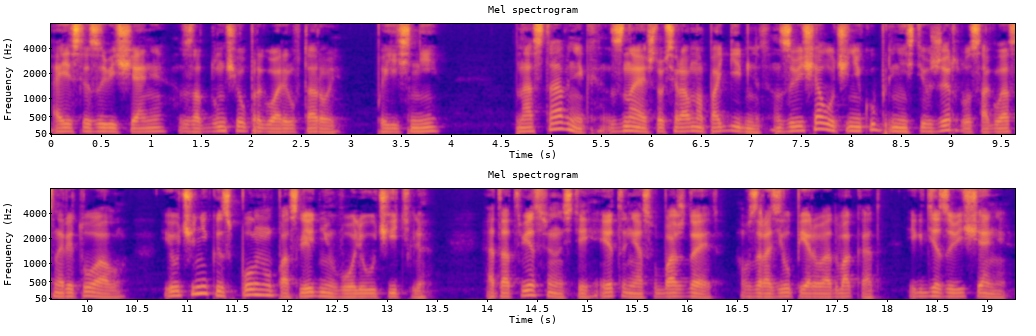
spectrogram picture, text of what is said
«А если завещание?» – задумчиво проговорил второй. «Поясни». Наставник, зная, что все равно погибнет, завещал ученику принести в жертву согласно ритуалу и ученик исполнил последнюю волю учителя. От ответственности это не освобождает, возразил первый адвокат. И где завещание?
